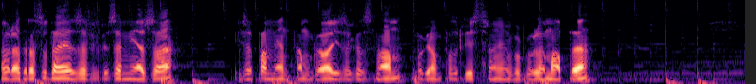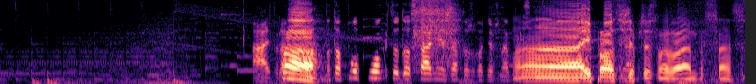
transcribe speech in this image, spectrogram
Dobra, teraz udaję, że, że mierzę i że pamiętam go i że go znam, bo gram po drugiej stronie w ogóle mapy. Aj, prawda. A! No to pół punktu dostaniesz za to, że chociaż na. A, I po co się przyznawałem, bez sensu.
